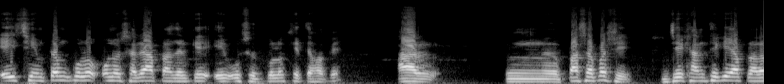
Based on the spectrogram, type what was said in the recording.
এই সিমটমগুলো অনুসারে আপনাদেরকে এই ওষুধগুলো খেতে হবে। আর পাশাপাশি যেখান থেকে আপনারা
